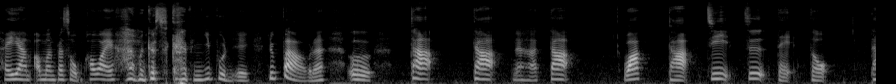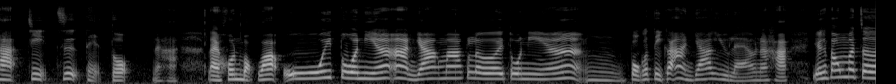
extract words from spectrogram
พยายามเอามันผสมเข้าไว้ค่ะ มันก็จะกลายเป็นญี่ปุ่นเองหรือเปล่านะเออทะทะนะคะตะวักทะจิจึเตโตทะจิจึเตโตนะคะหลายคนบอกว่า โอ้ยตัวเนี้ยอ่านยากมากเลย ตัวเนี้ยปกติก็อ่านยากอยู่แล้วนะคะ ยังต้องมาเจอ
